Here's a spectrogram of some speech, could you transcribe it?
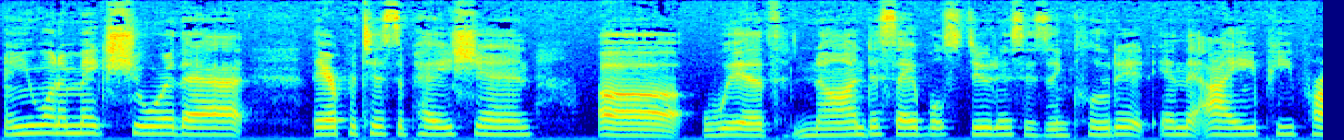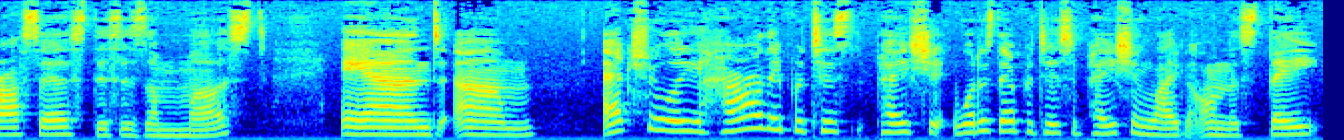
And you want to make sure that their participation uh, with non disabled students is included in the IEP process. This is a must. And um, actually, how are they participation? What is their participation like on the state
